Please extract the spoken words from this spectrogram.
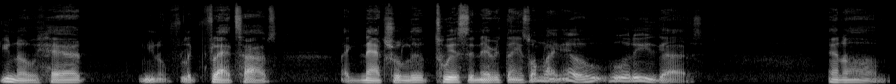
you know, hair, you know, like flat tops, like natural little twists and everything. So I'm like, yo, who, who are these guys? And um,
